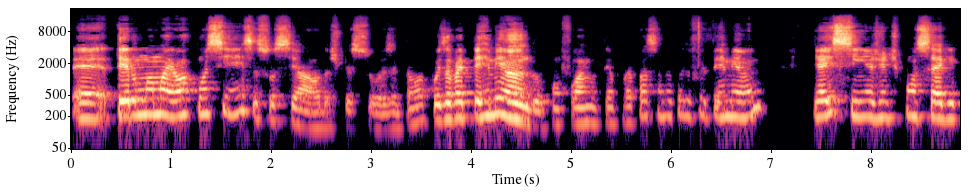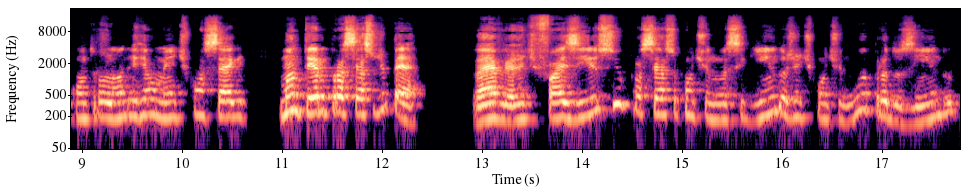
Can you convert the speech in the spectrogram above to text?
é, ter uma maior consciência social das pessoas. Então a coisa vai permeando, conforme o tempo vai passando, a coisa foi permeando, e aí sim a gente consegue ir controlando e realmente consegue manter o processo de pé. Né? A gente faz isso e o processo continua seguindo, a gente continua produzindo,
